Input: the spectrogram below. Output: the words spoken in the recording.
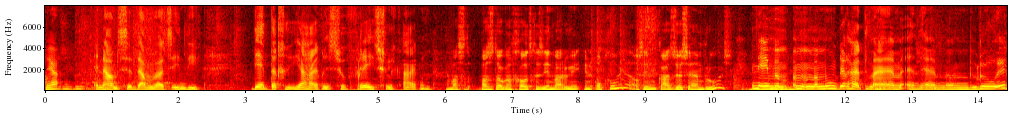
Ja. En Amsterdam was in die 30 jaren zo vreselijk arm. En was het, was het ook een groot gezin waar u in opgroeide? Als in qua zussen en broers? Nee, mijn moeder had mijn, broer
